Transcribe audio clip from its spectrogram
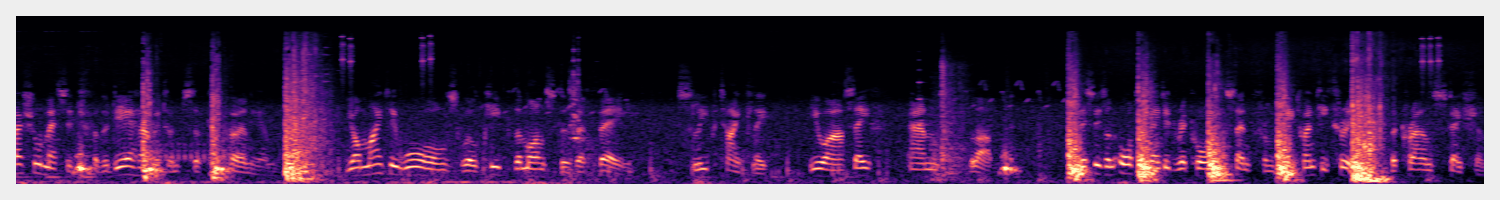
Special message for the dear inhabitants of Capernaum. Your mighty walls will keep the monsters at bay. Sleep tightly. You are safe and loved. This is an automated recording sent from G23, the Ground Station.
